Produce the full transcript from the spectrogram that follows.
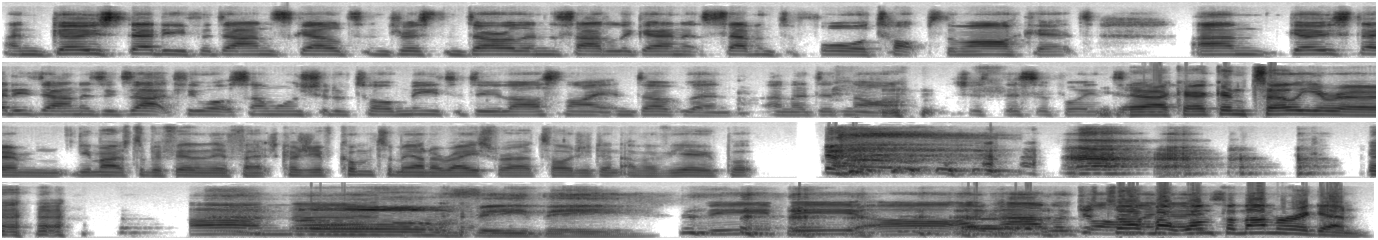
And go steady for Dan Skelton, Tristan Durrell in the saddle again at seven to four, tops the market. Um, go steady, Dan, is exactly what someone should have told me to do last night in Dublin, and I did not. Just disappointing. Yeah, I can tell you're um, you might still be feeling the effects because you've come to me on a race where I told you didn't have a view, but. Oh no! Oh, VB. VB. Oh, I have. A. Just talk about one for Mama again.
